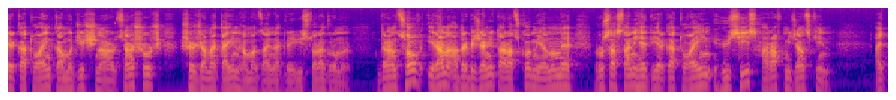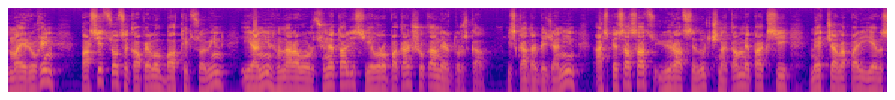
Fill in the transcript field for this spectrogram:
երկաթուղային կամրջի շինարարության շուրջ շրջանակային համաձայնագրերի ստորագրումը։ Դրանցով Իրանը Ադրբեջանի տարածքով միանում է Ռուսաստանի հետ երկաթուղային հյուսիս-հարավ միջանցքին։ Այդ մայրուղին Պարսից ծոցը կապելով Բալթիկ ծովին Իրանին հնարավորություն է տալիս եվրոպական շուկաներ դուրս գալ իսկ Ադրբեջանին, այսպես ասած, յուրացնելու ճնական մետաքսի մեծ ճանապարհի եւս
